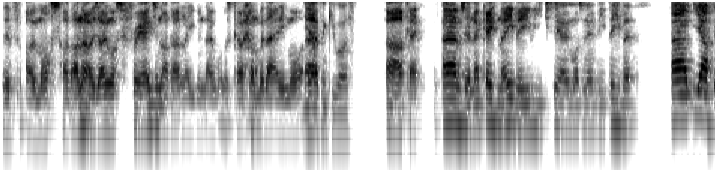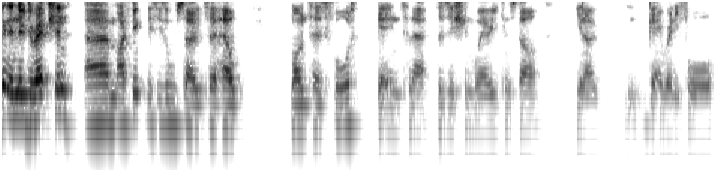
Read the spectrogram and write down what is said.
with Omos. I, I know is Omos a free agent. I don't even know what was going on with that anymore. Yeah, Uh, I think he was. Oh, okay. Um, so in that case, maybe you can see Omos an MVP, but um, yeah, I think the new direction. Um, I think this is also to help Montez Ford get into that position where he can start, you know, getting ready for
